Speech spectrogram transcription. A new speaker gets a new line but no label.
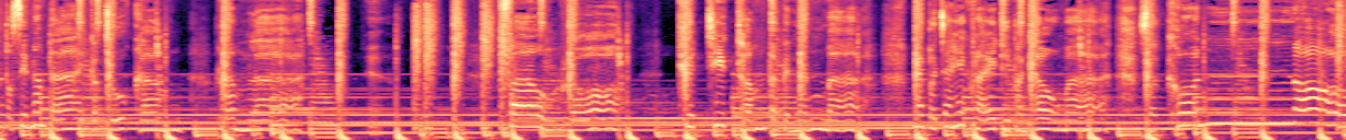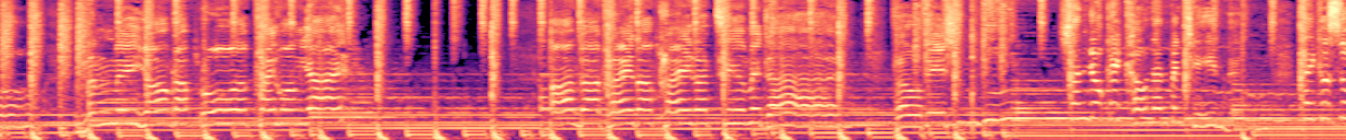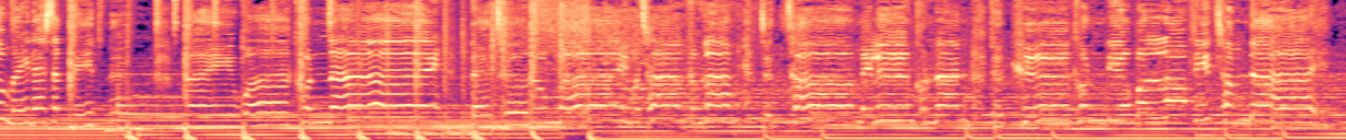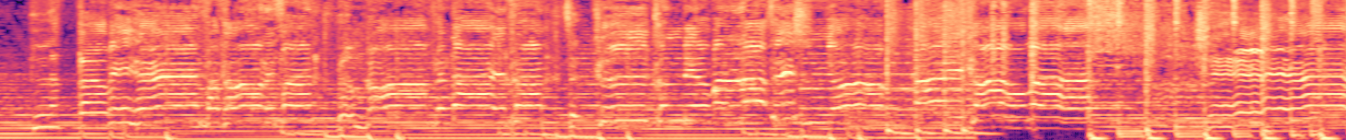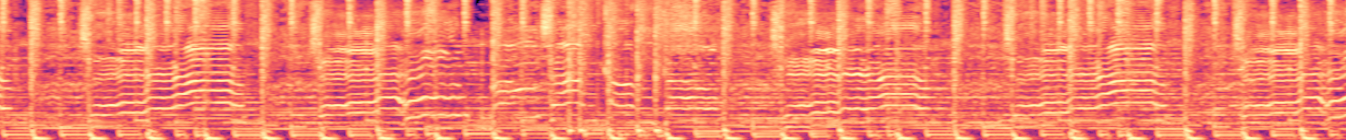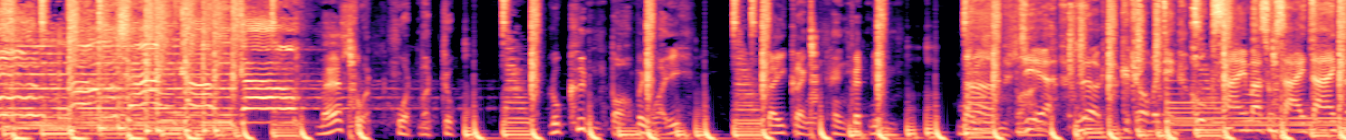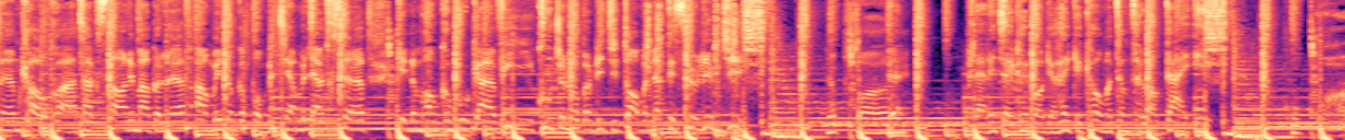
นต้องเสียน้ำตาให้กับทุกคำร่ำลา เฝ้ารอ คือที่ทำตั้งแต่นั้นมาแม้เปิดใจให้ใครที่ผ่านเข้ามา คนเดียวบนโลกที่ทำได้หลับตาไม่เห็นภาเขา แม้
สวดหวดบัดจุก ลุกขึ้นต่อไม่ไหว ใจแกร่งแห่งเพชรนินไม่
อ่า
สงสาร
yeah เลิกก็เข้ามาดิฮุกซ้ายมาสงสายตายเคลิ้มเข้าขวาทักสตอรี่มาก็เลิฟเอาไม่ลงกับผมเป็นแชมป์มาแล้วทุกเซิร์ฟกินน้ำหอมของบูการีคู่จะโลแบบดิจิตอลมันนักแต่ซิลลิมจี
ยับซ้าย
แพลนในใจเคยบอกอยากให้แกเข้ามาทำถลอกได้อีก
หุกขวา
